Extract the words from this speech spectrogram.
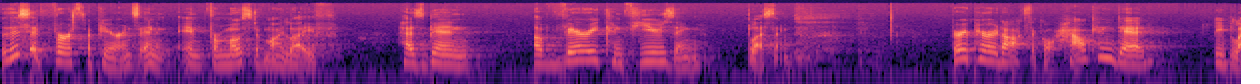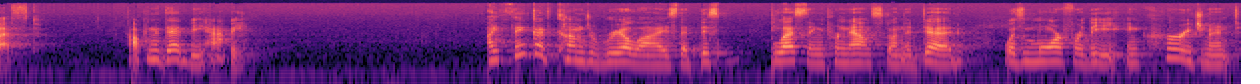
This at first appearance, and, and for most of my life, has been a very confusing blessing. Very paradoxical. How can dead be blessed? How can the dead be happy? I think I've come to realize that this blessing pronounced on the dead was more for the encouragement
